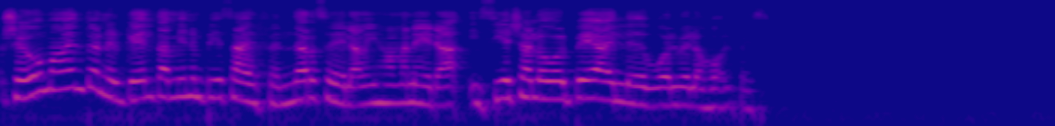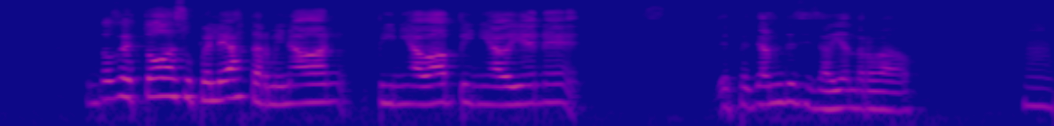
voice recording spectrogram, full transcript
llegó un momento en el que él también empieza a defenderse de la misma manera y si ella lo golpea, él le devuelve los golpes. Entonces todas sus peleas terminaban piña va, piña viene, especialmente si se habían drogado. Mm.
